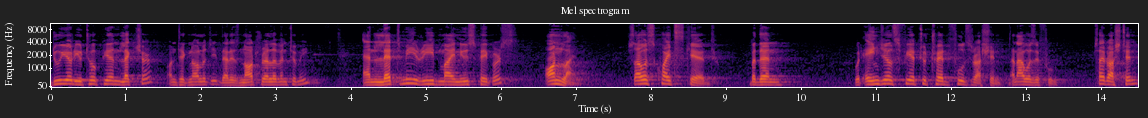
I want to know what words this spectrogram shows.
do your utopian lecture on technology that is not relevant to me, and let me read my newspapers online. So I was quite scared. But then, with angels fear to tread, fools rush in, and I was a fool. So I rushed in,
